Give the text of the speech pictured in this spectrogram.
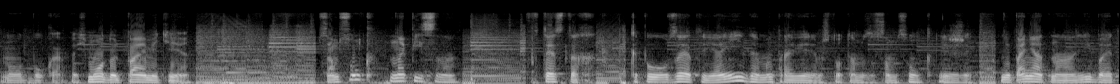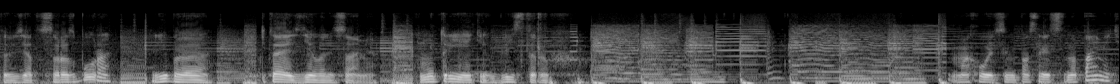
ноутбука. То есть модуль памяти Samsung написано. В тестах КПУ Z и AIDA мы проверим, что там за Samsung лежит. Непонятно, либо это взято с разбора, либо в Китае сделали сами. Внутри этих блистеров находится непосредственно память.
